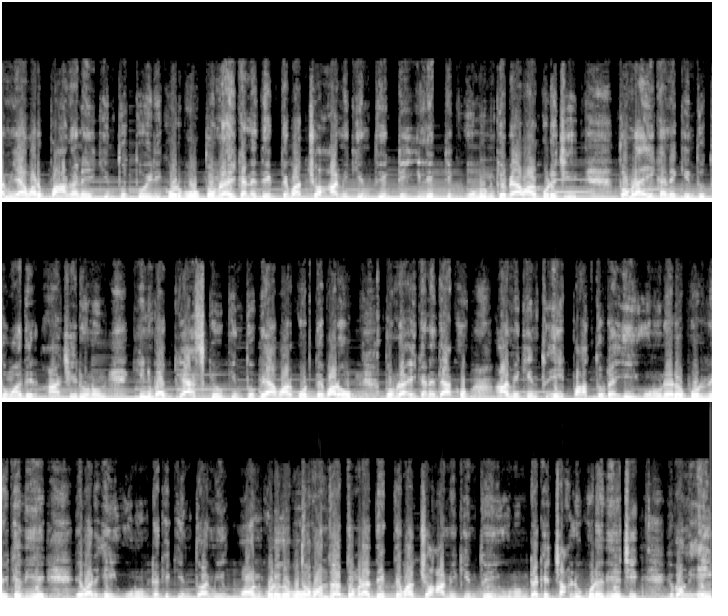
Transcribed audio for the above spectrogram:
আমি আমার বাগানে কিন্তু তৈরি করব। তোমরা এখানে দেখতে পাচ্ছ, আমি কিন্তু একটি ইলেকট্রিক উনুনকে ব্যবহার করেছি। তোমরা এখানে কিন্তু তোমাদের আঁচের উনুন কিংবা গ্যাসকেও কিন্তু ব্যবহার করতে পারো। তোমরা এখানে দেখো, আমি কিন্তু এই পাত্রটা এই উনুনের ওপর রেখে দিয়ে এবার এই উনুনটাকে কিন্তু আমি অন করে দেবো। তো বন্ধুরা, তোমরা দেখতে পাচ্ছ, আমি কিন্তু এই উনুনটাকে চালু করে দিয়েছি এবং এই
